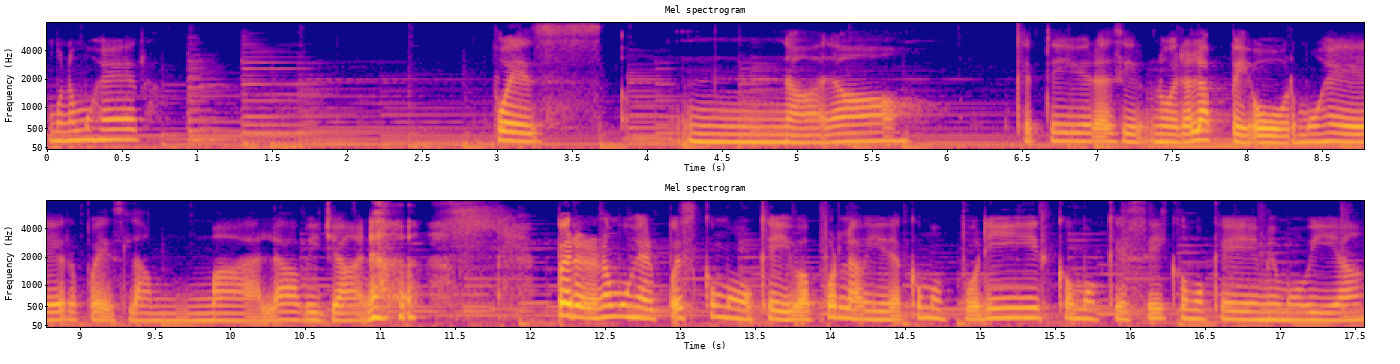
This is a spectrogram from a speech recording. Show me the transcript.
una mujer pues nada, ¿qué te iba a decir? No era la peor mujer, pues la mala villana, pero era una mujer pues como que iba por la vida como por ir, como que sí, como que me movía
